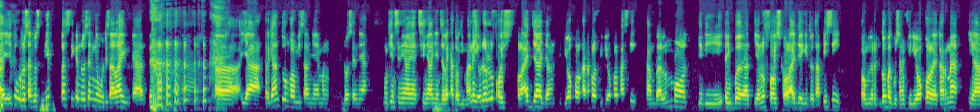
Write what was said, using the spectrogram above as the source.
uh, ya itu urusan lu sendiri. Pasti kan dosen nggak mau disalahin kan. Nah uh, ya tergantung kalau misalnya emang dosennya mungkin sinyalnya sinyalnya jelek atau gimana ya udah lu voice call aja jangan video call. Karena kalau video call pasti tambah lemot jadi ribet. Ya lu voice call aja gitu. Tapi sih kalau menurut gue bagusan video call ya karena ya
